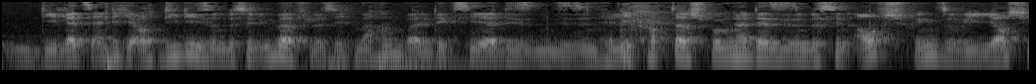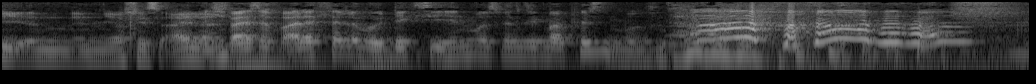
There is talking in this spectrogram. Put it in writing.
Die letztendlich auch Didi so ein bisschen überflüssig machen, weil Dixie ja diesen, diesen Helikopterschwung hat, der sie so ein bisschen aufschwingt, so wie Yoshi in, in Yoshi's Island. Ich weiß auf alle Fälle, wo Dixie hin muss, wenn sie mal pissen muss.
